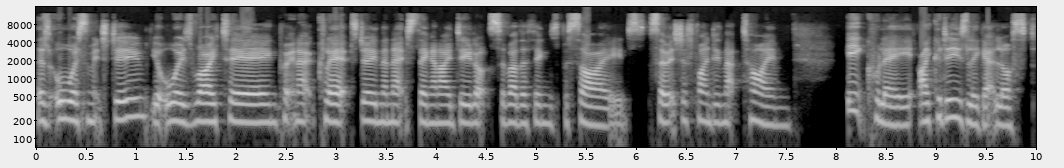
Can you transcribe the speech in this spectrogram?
there's always something to do. You're always writing, putting out clips, doing the next thing, and I do lots of other things besides. So it's just finding that time. Equally, I could easily get lost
